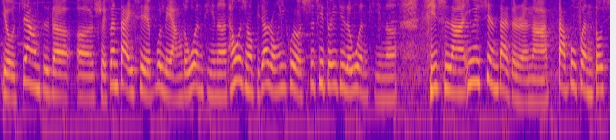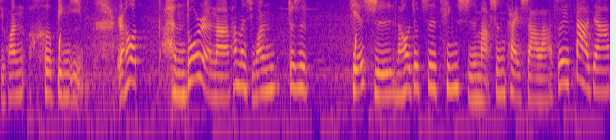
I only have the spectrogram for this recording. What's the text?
有这样子的呃水分代谢不良的问题呢？他为什么比较容易会有湿气堆积的问题呢？其实啊，因为现代的人啊，大部分都喜欢喝冰饮，然后很多人啊，他们喜欢就是节食，然后就吃轻食嘛，生菜沙拉，所以大家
